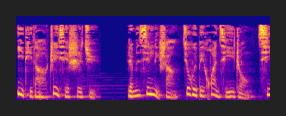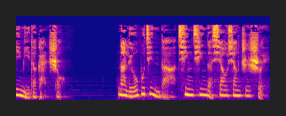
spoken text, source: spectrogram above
一提到这些诗句，人们心理上就会被唤起一种凄迷的感受。那流不尽的清清的潇湘之水，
